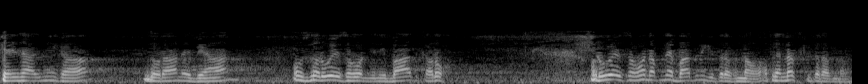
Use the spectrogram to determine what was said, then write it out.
کہ اس آدمی کا دوران بیان، اس کا روئے سہون یعنی بات کا رخ۔ روئے سہون اپنے بادنی کی طرف نہ ہو، اپنے نفس کی طرف نہ ہو۔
